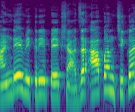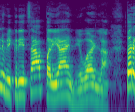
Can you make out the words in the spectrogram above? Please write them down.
अंडे विक्रीपेक्षा जर आपण चिकन विक्रीचा पर्याय निवडला तर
